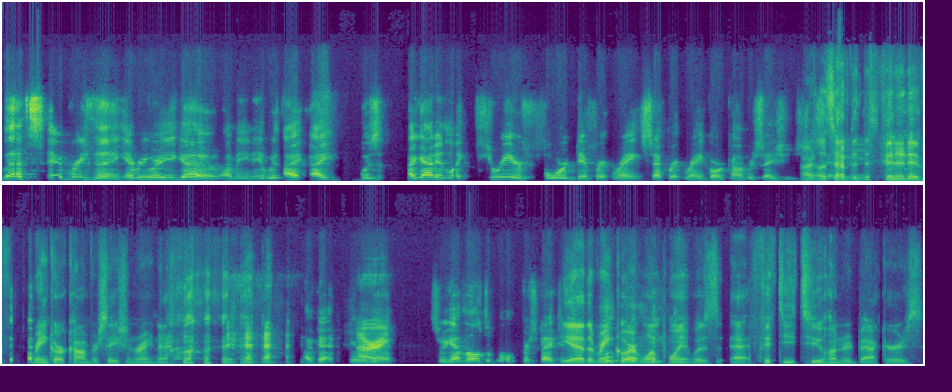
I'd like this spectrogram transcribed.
that's everything. Everywhere you go. I mean, it was. I I was. I got in like three or four different rank separate Rancor conversations. All right, let's have the yesterday. definitive rancor conversation right now. Okay. here we All go. right. So we got multiple perspectives. yeah, the rancor at one point was at 5,200 backers.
